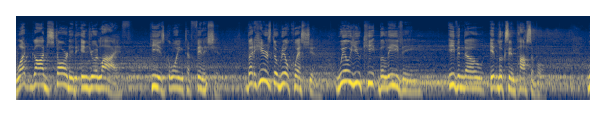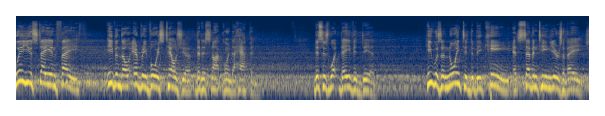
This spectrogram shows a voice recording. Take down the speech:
What God started in your life, He is going to finish it. But here's the real question Will you keep believing even though it looks impossible? Will you stay in faith even though every voice tells you that it's not going to happen? This is what David did. He was anointed to be king at 17 years of age,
